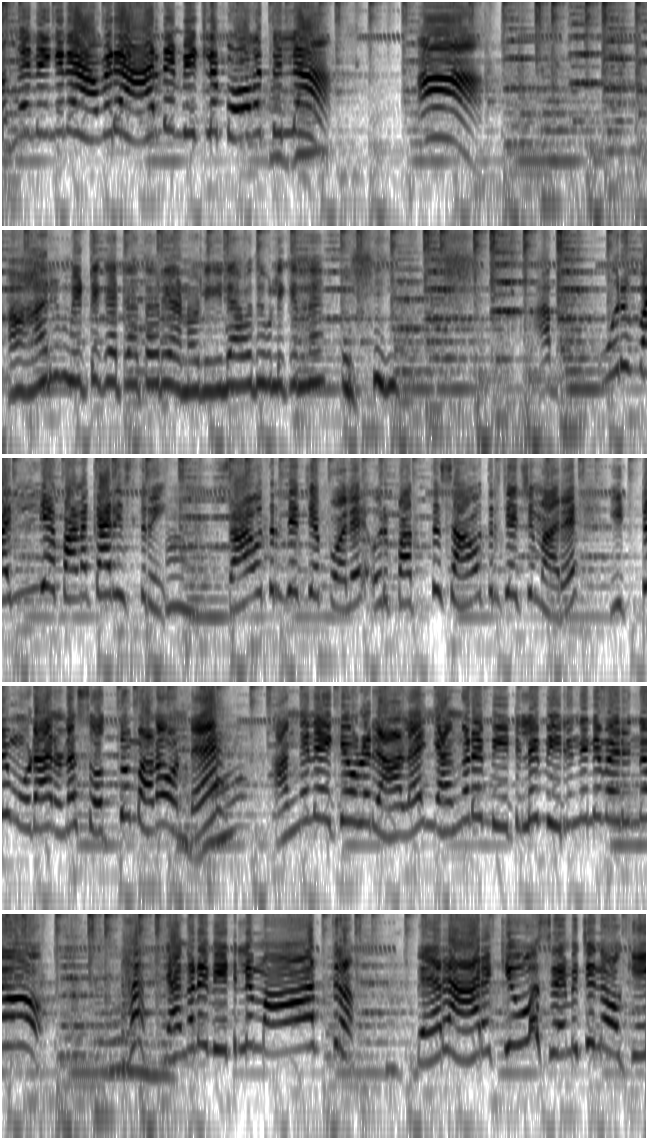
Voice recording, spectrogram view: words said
അങ്ങനെ ആരും വീട്ടിൽ കയറ്റാത്തവരെയാണോ ലീലാവതി വിളിക്കുന്നത് അപ്പ- ഒരു വലിയ പണക്കാരി സ്ത്രീ. സാവിത്രി ചേച്ചിയെ പോലെ ഒരു പത്ത് സാവിത്രി ചേച്ചിമാരെ ഇട്ടുമൂടാനുള്ള സ്വത്തും പണവും ഉണ്ട് അങ്ങനെയൊക്കെ ഉള്ള ഒരാളെ ഞങ്ങളുടെ വീട്ടിൽ വിരുന്നിന് വരുന്നു. ഞങ്ങളുടെ വീട്ടിൽ മാത്രം. വേറെ ആരൊക്കെയോ ശ്രമിച്ചു നോക്കി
